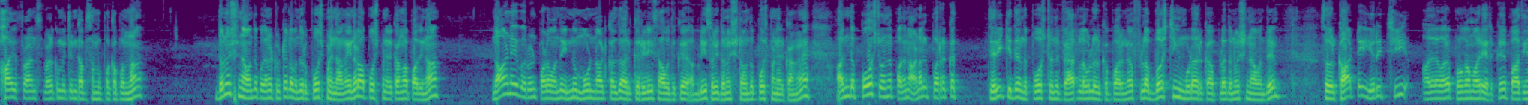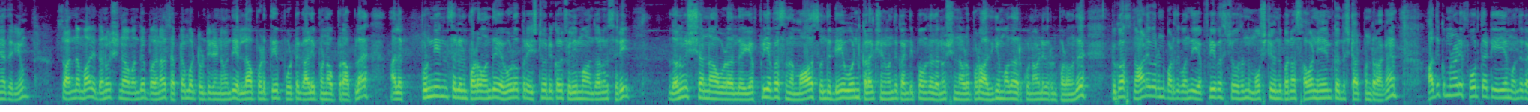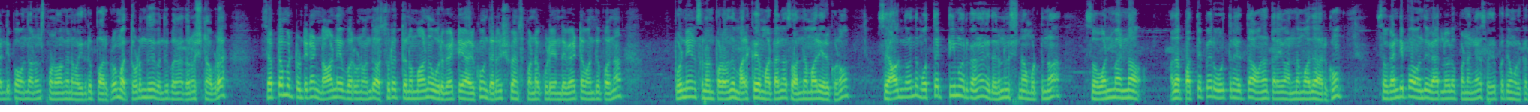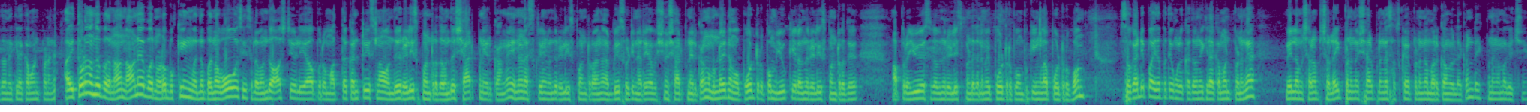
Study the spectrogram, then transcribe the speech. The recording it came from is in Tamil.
Hi friends welcome with top நம்ம பார்க்க போனால் தனுஷ் நான் வந்து பார்த்தீங்கன்னா ட்விட்டரில் வந்து ஒரு போஸ்ட் பண்ணியிருந்தாங்க என்னடா போஸ்ட் பண்ணியிருக்காங்க பார்த்தீங்கன்னா நானே வருண் படம் வந்து இன்னும் மூணு நாட்கள் தான் இருக்குது ரிலீஸ் ஆகுதுக்கு அப்படின்னு சொல்லி தனுஷ்ட வந்து போஸ்ட் பண்ணியிருக்காங்க அந்த போஸ்ட் வந்து பார்த்தீங்கன்னா அனல் பறக்க தெரிக்குது. அந்த போஸ்ட் வந்து வேறு லெவலில் இருக்க பாருங்கள் ஃபுல்லாக பர்ஸ்டிங் மூடாக இருக்காப்புல தனுஷ் நான் வந்து. ஸோ ஒரு காட்டை எரிச்சு அதில் வர போக மாதிரி இருக்குது பார்த்தீங்கன்னா தெரியும். ஸோ அந்த மாதிரி தனுஷ் நான் வந்து பார்த்தீங்கன்னா செப்டம்பர் டுவெண்ட்டி நைன் வந்து எல்லா படத்தையும் போட்டு காலி பண்ண போகிறாப்புல அதில் பொன்னியின் செல்வன் படம் வந்து எவ்வளோ பெரிய ஹிஸ்டோரிக்கல் ஃபிலிமாக இருந்தாலும் சரி தனுஷ் அண்ணாவோட அந்த எஃப்டிஎஃப்எஸ் அந்த மாஸ் வந்து டே ஒன் கலெக்ஷன் வந்து கண்டிப்பாக வந்து தனுஷ் அண்ணாவோட படம் அதிகமாக தான் இருக்கும். நானே படம் வந்து. பிகாஸ் நானே படத்துக்கு வந்து எஃப்டிஎஃப்எஸ் ஷோஸ் வந்து மோஸ்ட்லி வந்து பார்த்தீங்கன்னா செவன் ஏஎம்க்கு வந்து ஸ்டார்ட் பண்ணுறாங்க அதுக்கு முன்னாடி ஃபோர் தேர்ட்டி ஏஎம் வந்து கண்டிப்பாக வந்து அனௌன்ஸ் பண்ணுவாங்க நம்ம எதிர்பார்க்குறோம். அது தொடர்ந்து வந்து பார்த்தீங்கன்னா தனுஷ் அண்ணாவோட செப்டம்பர் டுவெண்ட்டி நைன் நானே வருவன் வந்து அசுரத்தனமான ஒரு வேட்டையாக இருக்கும். தனுஷ் ஃபேன்ஸ் பண்ணக்கூடிய இந்த வேட்டை வந்து பார்த்தீங்கன்னா பொன்னியின் செல்வன் படம் வந்து மறக்கவே மாட்டாங்க. ஸோ அந்த மாதிரி இருக்கணும். ஸோ அவங்க வந்து மொத்த டீமும் இருக்காங்க. இந்த தனுஷ்னா மட்டும்தான். ஸோ ஒன் மேன் தான் அதான் பத்து பேர் ஒருத்தனை எடுத்தால் அவன் தான் தலைவன். அந்த மாதிரி தான் இருக்கும். ஸோ கண்டிப்பாக வந்து வேறு லெவலில் பண்ணுங்க. ஸோ இதை பற்றி உங்களுக்கு வந்து கீழே கமெண்ட் பண்ணுங்க. அது தொடர்ந்து வந்து பார்த்தீங்கன்னா நானே பர்னோட புக்கிங் வந்து பார்த்தீங்கன்னா ஓவர்சீஸில் வந்து ஆஸ்திரேலியா அப்புறம் மற்ற கண்ட்ரீஸ்லாம் வந்து ரிலீஸ் பண்ணுறதை வந்து ஷேர் பண்ணியிருக்காங்க என்னென்ன ஸ்க்ரீன் வந்து ரிலீஸ் பண்ணுறாங்க அப்படின்னு சொல்லிட்டு நிறைய விஷயம் ஷேர் பண்ணியிருக்காங்க முன்னாடி நம்ம போட்டிருப்போம் யூகேல வந்து ரிலீஸ் பண்ணுறது அப்புறம் யூஎஸில் வந்து ரிலீஸ் பண்ணுறது எல்லாமே போட்டிருப்போம் புக்கிங்லாம் போட்டிருப்போம். ஸோ கண்டிப்பாக இதை பற்றி உங்களுக்கு அதை வந்து கீழே கமெண்ட் பண்ணுங்கள் மேலும் நம்ம சேனல் லைக் பண்ணுங்கள் ஷேர் பண்ணுங்கள் சப்ஸ்கிரைப் பண்ணுங்கள் மறக்காமல் கண்ட் லைக் பண்ணுங்கள் மகிழ்ச்சி.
